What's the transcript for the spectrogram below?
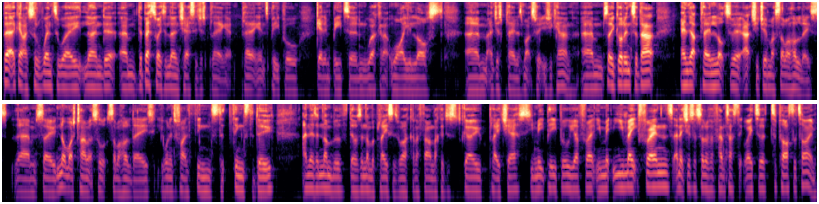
But again, I sort of went away, learned it. Um, the best way to learn chess is just playing it, playing against people, getting beaten, working out why you lost, um, and just playing as much of it as you can. Um, so got into that ended up playing lots of it actually during my summer holidays. Um, so not much time at summer holidays. You wanted to find things to, things to do, and there's a number of there was a number of places where I kind of found I could just go play chess. You meet people, you have friends, you make, you make friends, and it's just a sort of a fantastic way to, to pass the time.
